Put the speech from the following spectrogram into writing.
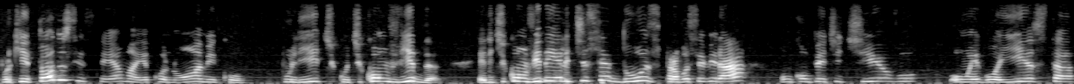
Porque todo o sistema econômico, político, te convida. Ele te convida e ele te seduz para você virar um competitivo, um egoísta,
